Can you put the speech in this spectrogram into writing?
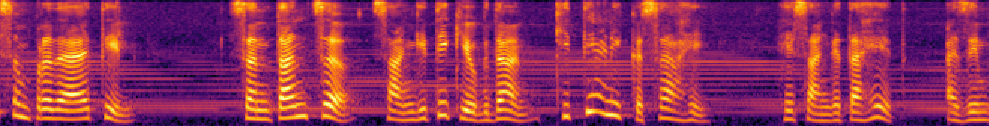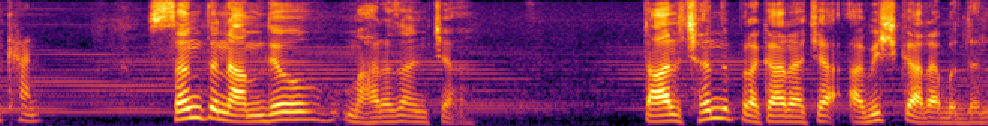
संप्रदायातील संतांचं सांगीतिक योगदान किती आणि कसं आहे हे सांगत आहेत अझीम खान. संत नामदेव महाराजांच्या तालछंद प्रकाराच्या आविष्काराबद्दल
